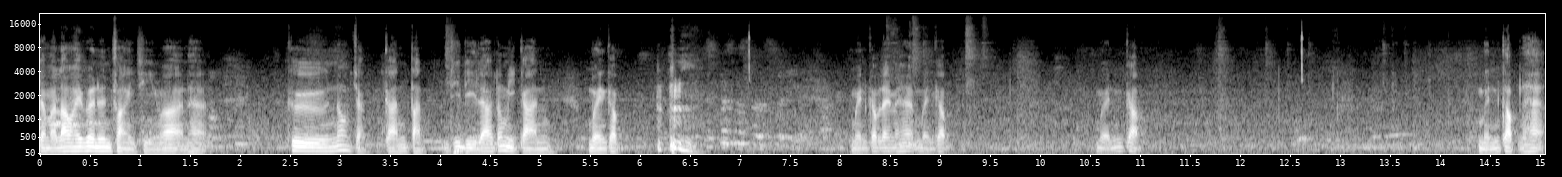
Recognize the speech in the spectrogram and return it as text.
จะมาเล่าให้เพื่อนๆฟังอีกทีว่านะฮะ คือนอกจากการตัดที่ดีแล้วต้องมีการเหมือนกับ เหมือนกับอะไรไหมฮะ เหมือนกับ เหมือนกับ เหมือนกับนะฮะ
